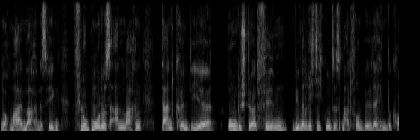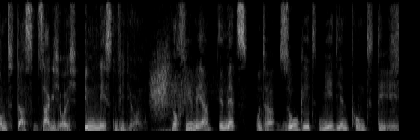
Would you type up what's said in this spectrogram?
nochmal machen. Deswegen Flugmodus anmachen, dann könnt ihr ungestört filmen. Wie man richtig gute Smartphone-Bilder hinbekommt, das sage ich euch im nächsten Video. Noch viel mehr im Netz unter sogehtmedien.de.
